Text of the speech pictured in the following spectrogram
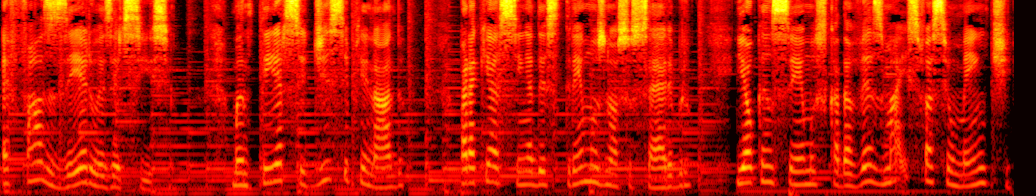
é fazer o exercício, manter-se disciplinado para que assim adestremos nosso cérebro e alcancemos cada vez mais facilmente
